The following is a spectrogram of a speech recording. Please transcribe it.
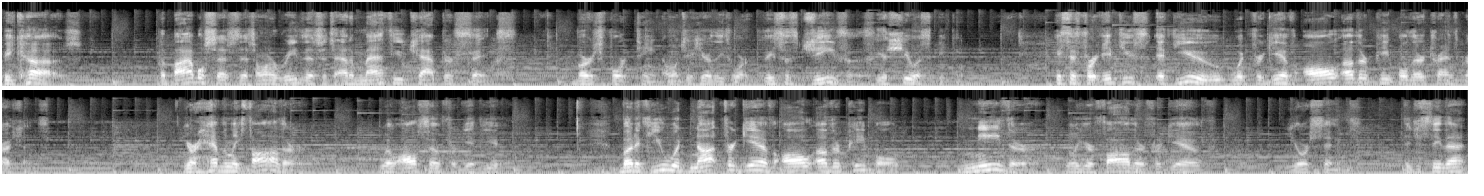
Because the Bible says this. I want to read this. It's out of Matthew chapter 6, verse 14. I want you to hear these words. This is Jesus, Yeshua speaking. He says, For if you if you would forgive all other people their transgressions, your heavenly Father will also forgive you. But if you would not forgive all other people, neither will your Father forgive your sins. Did you see that?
